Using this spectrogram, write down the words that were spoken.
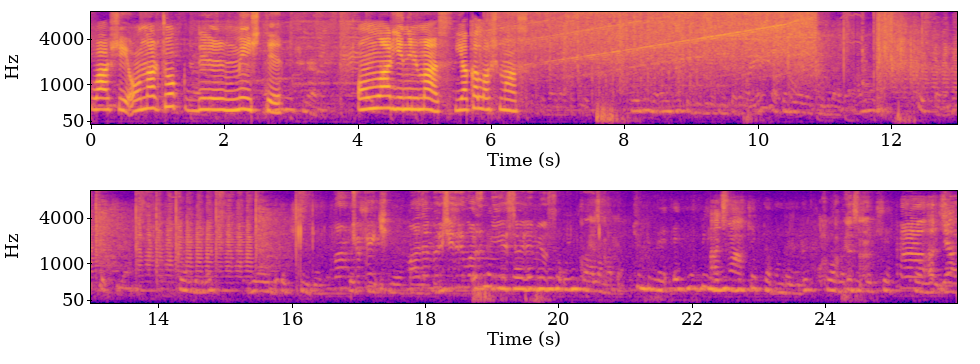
vahşi. Onlar çok direnmişti. Onlar yenilmez. Yakalaşmaz. Madem böyle şeylerin var Ekmek söylemiyorsun. Çünkü ekmek bir kek tadındaydı. Çorbada bir ekşi. Çorba yağ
